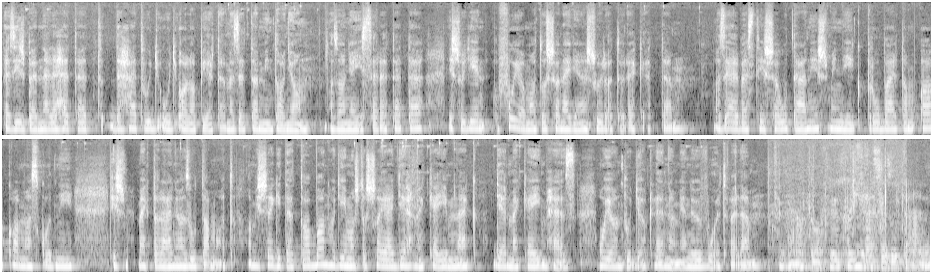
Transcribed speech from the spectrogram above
Ez is benne lehetett, de hát úgy, úgy alapértelmezetten, mint anya, az anyai szeretete, és hogy én folyamatosan egyensúlyra törekedtem az elvesztése után is mindig próbáltam alkalmazkodni, és megtalálni az utamat, ami segített abban, hogy én most a saját gyermekeimnek, gyermekeimhez olyan tudjak lenni, amilyen ő volt velem. Igen, attól félt, hogy mi lesz ezután.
